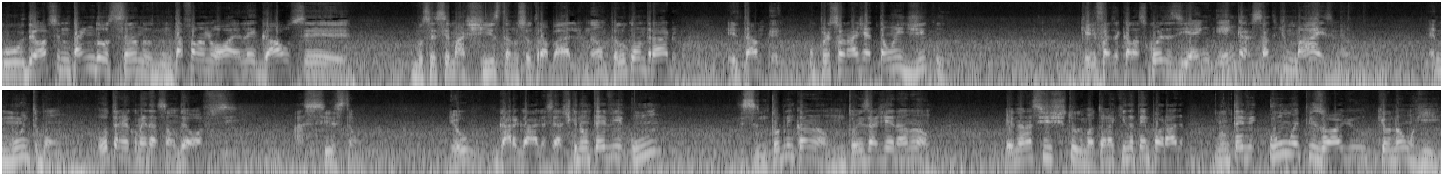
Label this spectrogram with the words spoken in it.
o The Office não tá endossando, não tá falando, ó, oh, é legal ser, você ser machista no seu trabalho. Não, pelo contrário. Ele tá, o personagem é tão ridículo que ele faz aquelas coisas e é, é engraçado demais, meu. É muito bom. Outra recomendação, The Office. Assistam. Eu gargalho, assim, acho que não teve um. Não tô brincando não, não tô exagerando não. Eu ainda não assisti tudo, mas tô na quinta temporada. Não teve um episódio que eu não ri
